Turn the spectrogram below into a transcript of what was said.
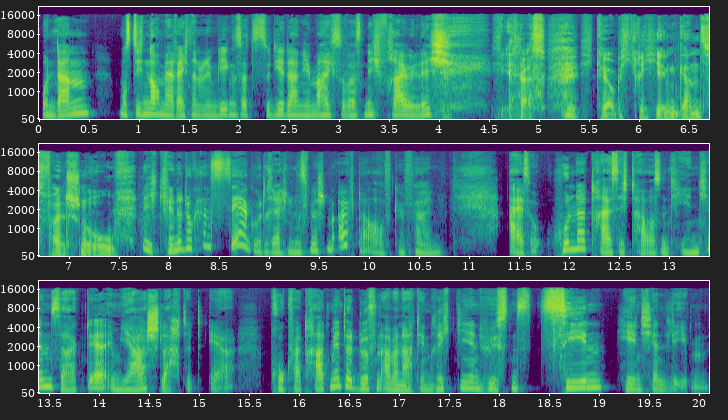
Und dann musste ich noch mehr rechnen. Und im Gegensatz zu dir, Daniel, mache ich sowas nicht freiwillig. Ja, also ich glaube, ich kriege hier einen ganz falschen Ruf. Ich finde, du kannst sehr gut rechnen. Das ist mir schon öfter aufgefallen. Also 130.000 Hähnchen, sagt er, im Jahr schlachtet er. Pro Quadratmeter dürfen aber nach den Richtlinien höchstens 10 Hähnchen leben.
